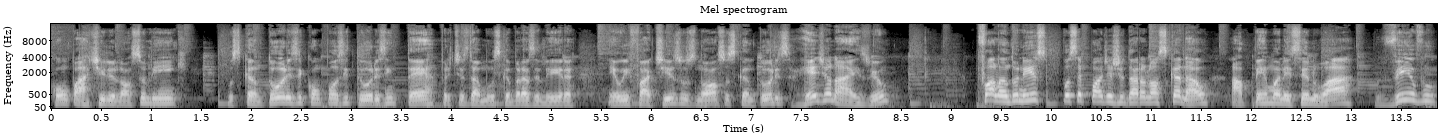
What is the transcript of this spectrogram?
compartilhe o nosso link. Os cantores e compositores intérpretes da música brasileira, eu enfatizo os nossos cantores regionais, viu? Falando nisso, você pode ajudar o nosso canal a permanecer no ar, vivo,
